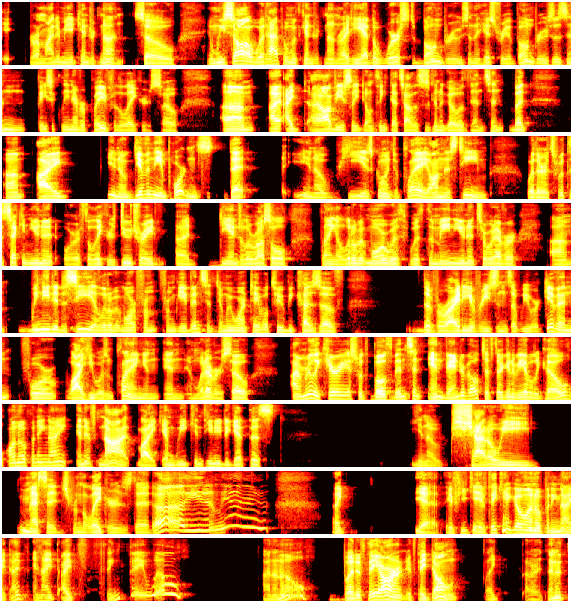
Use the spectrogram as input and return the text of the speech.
it reminded me of Kendrick Nunn. So and we saw what happened with Kendrick Nunn, right? He had the worst bone bruise in the history of bone bruises and basically never played for the Lakers. So um, I, I, I obviously don't think that's how this is going to go with Vincent, but um, I, you know, given the importance that you know he is going to play on this team, whether it's with the second unit or if the Lakers do trade uh, D'Angelo Russell, playing a little bit more with with the main units or whatever um, we needed to see a little bit more from from Gabe Vincent, and we weren't able to because of the variety of reasons that we were given for why he wasn't playing and and and whatever. So I'm really curious with both Vincent and Vanderbilt if they're going to be able to go on opening night, and if not, like, and we continue to get this, you know, shadowy message from the Lakers that uh, yeah, like yeah, if you if they can't go on opening night, I, and I I think they will. I don't know, but if they aren't, if they don't, like, all right, then it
